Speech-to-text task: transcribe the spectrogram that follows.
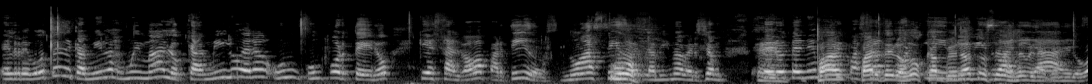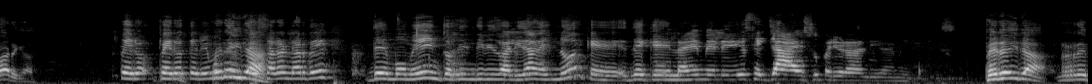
el rebote de Camilo es muy malo. Camilo era un, un portero que salvaba partidos. No ha sido Uf. la misma versión. Pero Eh, tenemos par- que pasar parte de los dos campeonatos se los deben a. Camilo Vargas. Pero, pero tenemos que empezar a hablar de, de momentos, de individualidades, no de que, de que la MLS ya es superior a la Liga MX. Pereira, re-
